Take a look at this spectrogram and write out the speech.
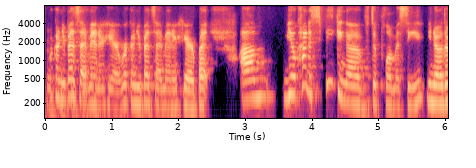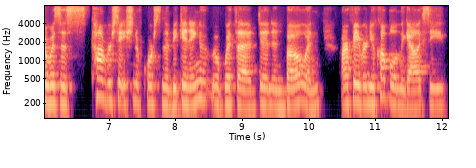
work on your bedside manner here. Work on your bedside manner here. But um, you know, kind of speaking of diplomacy, you know, there was this conversation, of course, in the beginning with uh, Din and Bo and our favorite new couple in the galaxy,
